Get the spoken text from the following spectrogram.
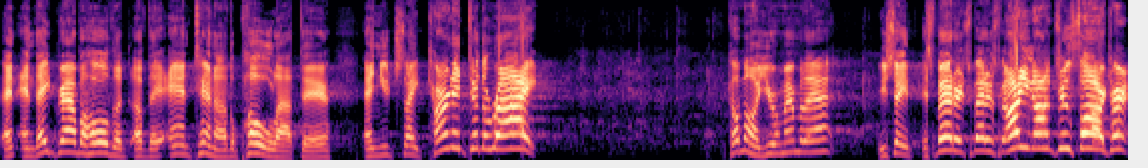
And, and they'd grab a hold of the, of the antenna, the pole out there, and you'd say, Turn it to the right. Come on, you remember that? You say, It's better, it's better, it's better. Are you going too far? Turn.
